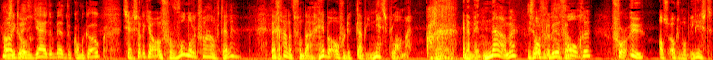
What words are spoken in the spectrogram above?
Als ik toch? weet dat jij er bent, dan kom ik ook. Zeg, zal ik jou een verwonderlijk verhaal vertellen? Wij gaan het vandaag hebben over de kabinetsplannen. Ach, En dan met name er over de dan? gevolgen voor u als automobilist.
